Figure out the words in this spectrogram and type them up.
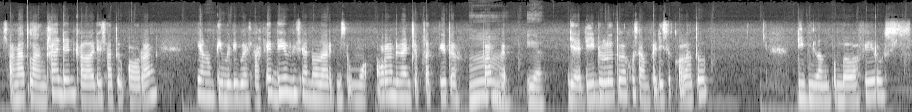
sangat langka dan kalau ada satu orang yang tiba-tiba sakit dia bisa nularin semua orang dengan cepat gitu. Hmm, Paham nggak? Iya. Jadi dulu tuh aku sampai di sekolah tuh dibilang pembawa virus.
